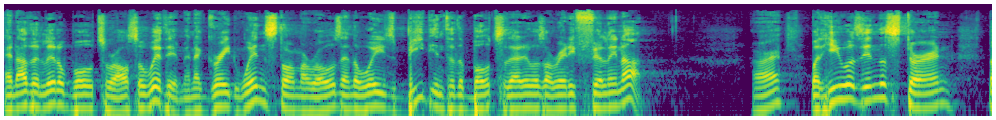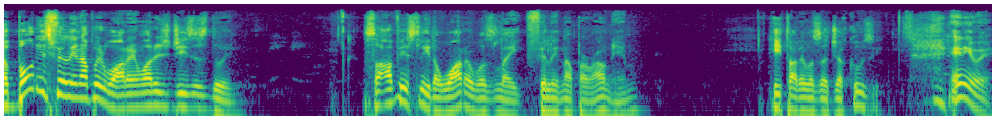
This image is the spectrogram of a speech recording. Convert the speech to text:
and other little boats were also with him. And a great windstorm arose, and the waves beat into the boat so that it was already filling up. All right? But he was in the stern. The boat is filling up with water, and what is Jesus doing? So obviously, the water was like filling up around him. He thought it was a jacuzzi. Anyway.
